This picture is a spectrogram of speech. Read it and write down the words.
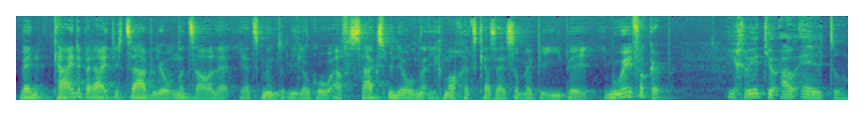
wenn keiner bereit ist, 10 Millionen zu zahlen, jetzt müsst ihr mir gehen auf 6 Millionen, ich mache jetzt keine Saison mehr bei IB im UEFA Cup. Ich werde ja auch älter.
